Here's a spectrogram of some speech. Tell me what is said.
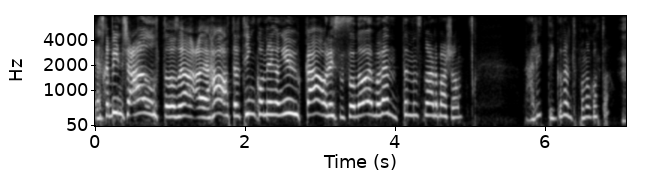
Jeg skal binge alt! Og så, jeg hater at ting kommer en gang i uka! Og liksom sånn, å, jeg må vente, Mens nå er det bare sånn Det er litt digg å vente på noe godt, da.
